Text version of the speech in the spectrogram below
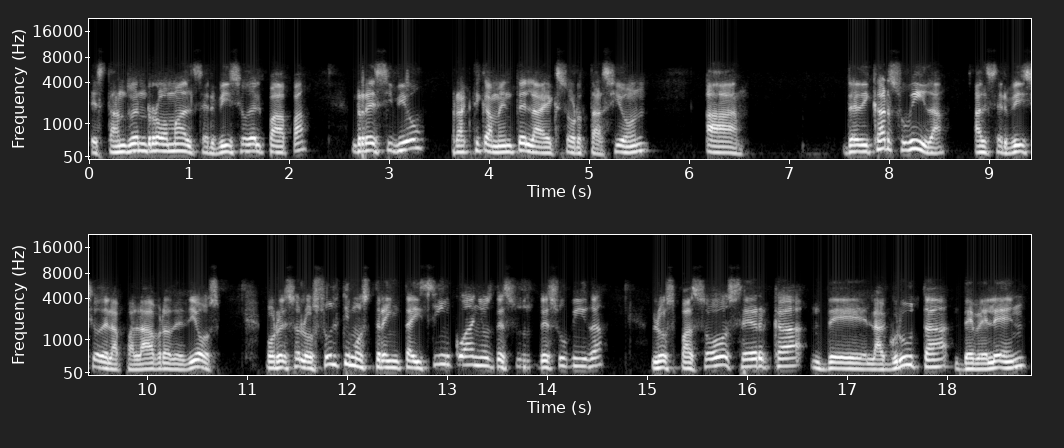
estando en Roma al servicio del Papa, recibió prácticamente la exhortación a dedicar su vida al servicio de la palabra de Dios. Por eso los últimos 35 años de su, de su vida los pasó cerca de la gruta de Belén,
